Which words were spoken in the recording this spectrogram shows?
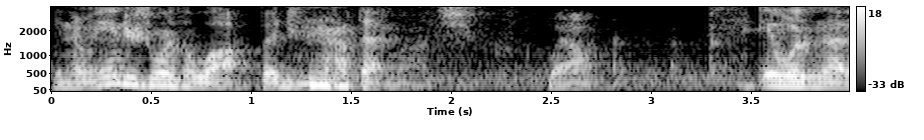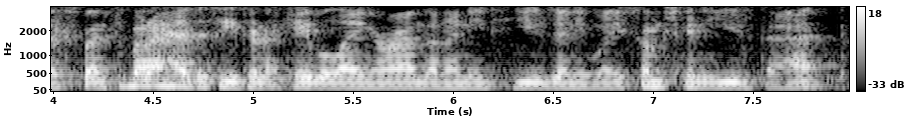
you know, Andrew's worth a lot, but not that much. Well, it wasn't that expensive, but I had this Ethernet cable laying around that I need to use anyway, so I'm just going to use that.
